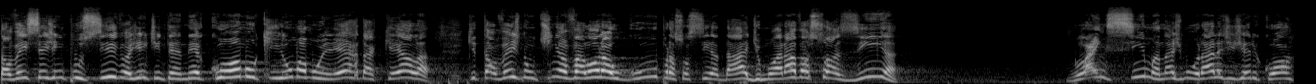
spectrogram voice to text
talvez seja impossível a gente entender como que uma mulher daquela, que talvez não tinha valor algum para a sociedade, morava sozinha, lá em cima, nas muralhas de Jericó.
